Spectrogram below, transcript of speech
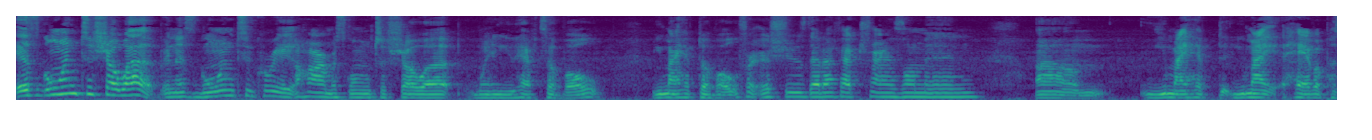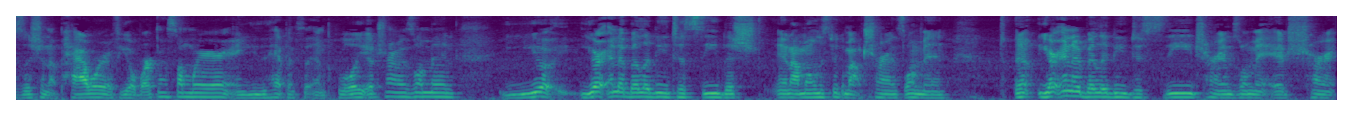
is going to show up and it's going to create harm. It's going to show up when you have to vote. You might have to vote for issues that affect trans women. Um, you might have to you might have a position of power if you're working somewhere and you happen to employ a trans woman your your inability to see this and i'm only speaking about trans women your inability to see trans women as trans,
